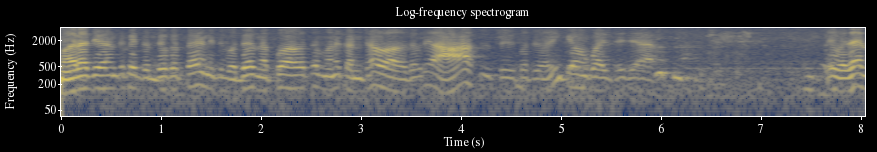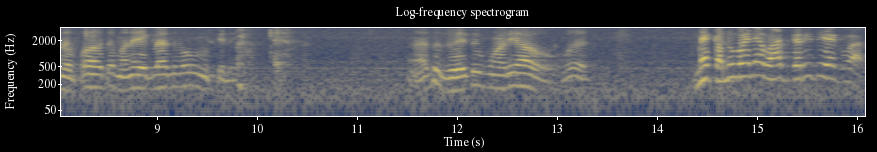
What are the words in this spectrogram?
મારા જેવા તો કઈ ધંધો કરતા હોય ને તો બધો નફો આવે તો મને કંટાળો આવે. આ શું થયું પછી અહીં કેવા ઉપાય છે? આ? બધા નફો આવે તો મને એકલા બહુ મુશ્કેલી. હા તો જોઈ તું પાણી આવો બસ. મેં કનુભાઈ ને વાત કરી હતી એક વાર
